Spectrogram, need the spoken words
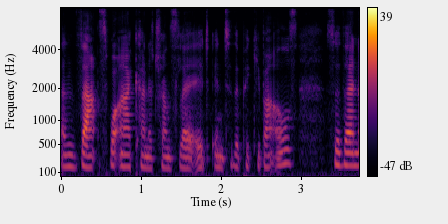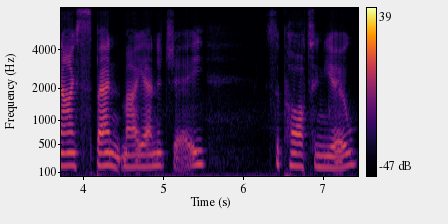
And that's what I kind of translated into the picky battles. So then I spent my energy supporting you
